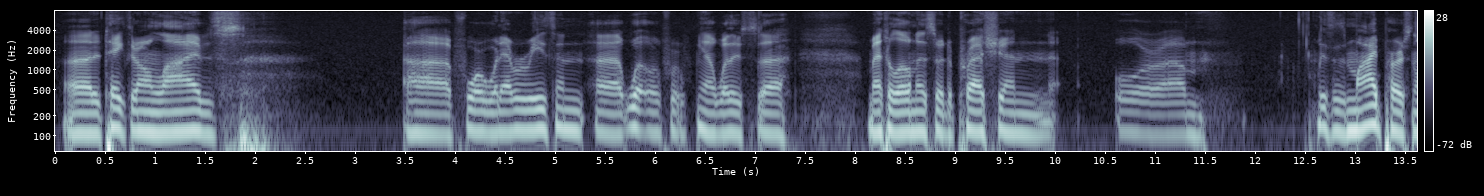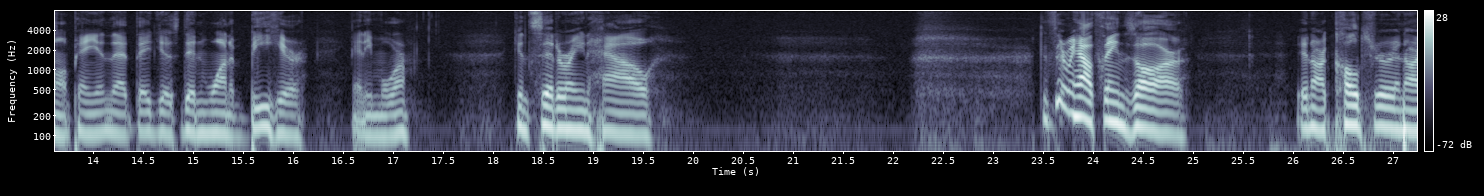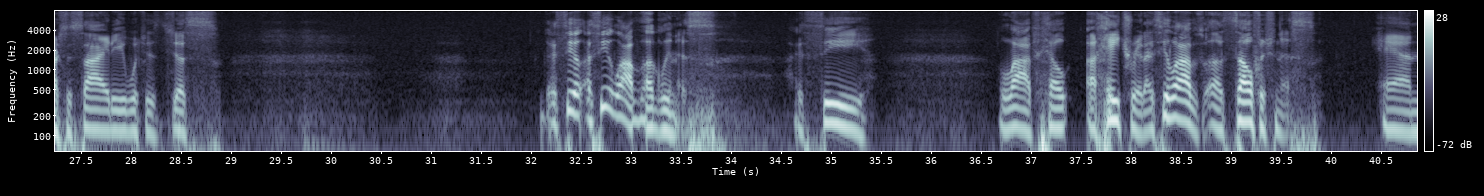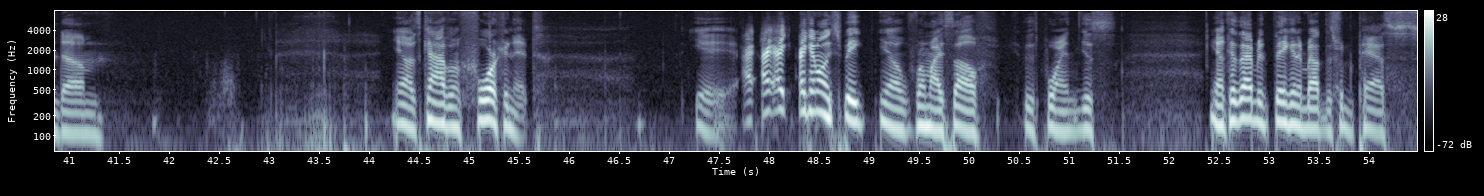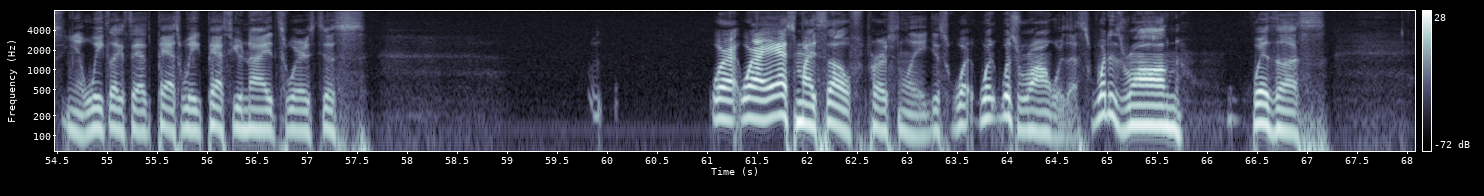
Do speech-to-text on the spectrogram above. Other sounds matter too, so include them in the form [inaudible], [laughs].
uh, to take their own lives uh, for whatever reason, uh, wh- for, you know, whether it's uh, mental illness or depression or um, this is my personal opinion that they just didn't want to be here anymore, considering how considering how things are in our culture in our society, which is just I see I see a lot of ugliness. I see a lot of hel- uh, hatred. I see a lot of uh, selfishness and um, you know it's kind of unfortunate. Yeah, I, I, I can only speak you know for myself at this point. Just you know, because I've been thinking about this for the past you know week, like I said, past week, past few nights, where it's just where I, where I ask myself personally, just what what what's wrong with us? What is wrong with us?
